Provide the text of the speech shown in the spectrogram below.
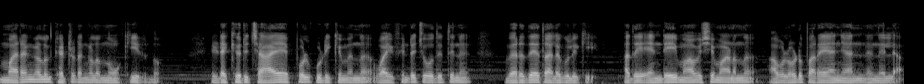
മരങ്ങളും കെട്ടിടങ്ങളും നോക്കിയിരുന്നു. ഇടയ്ക്കൊരു ചായ എപ്പോൾ കുടിക്കുമെന്ന് വൈഫിന്റെ ചോദ്യത്തിന് വെറുതെ തലകുലുക്കി. അത് എന്റെയും ആവശ്യമാണെന്ന് അവളോട് പറയാൻ ഞാൻ നിന്നില്ല.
